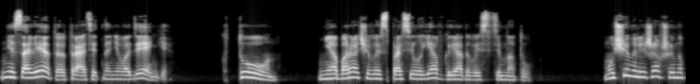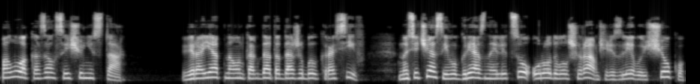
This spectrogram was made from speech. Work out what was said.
Не советую тратить на него деньги». «Кто он?» — не оборачиваясь, спросила я, вглядываясь в темноту. Мужчина, лежавший на полу, оказался еще не стар. Вероятно, он когда-то даже был красив, но сейчас его грязное лицо уродовал шрам через левую щеку,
